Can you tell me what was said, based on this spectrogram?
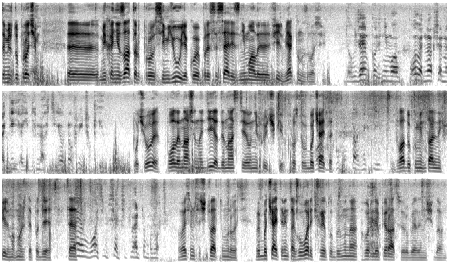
Це, між прочим, е, механізатор про сім'ю, якою при СССРі знімали фільм. Як то називався фільм? Довженко знімав поле наша надія і династія Онуфрійчуків. Почули? Поле наше надія, династія Оніфрійчуків. Просто вибачайте, Документальних фільмів. два документальних фільми можете подивитися. Це Це в 84-му році. в 84-му році. Вибачайте, він так говорить хрипло, бо йому на горлі операцію робили нещодавно.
